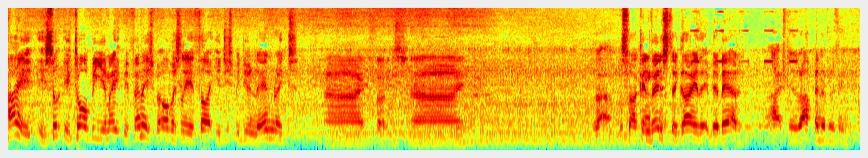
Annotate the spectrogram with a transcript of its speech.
aye, he, so, he told me you might be finished, but obviously he thought you'd just be doing the end rigs. Aye, thought you s- Aye. But- So I convinced the guy that it'd be better actually wrapping everything.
